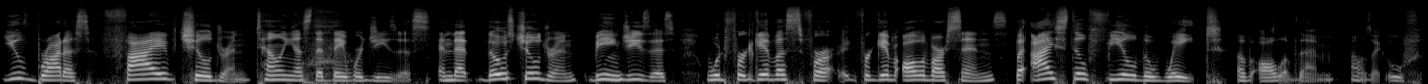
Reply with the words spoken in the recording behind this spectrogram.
you've brought us five children, telling us that they were Jesus, and that those children, being Jesus, would forgive us for forgive all of our sins. But I still feel the weight of all of them. I was like, Oof,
